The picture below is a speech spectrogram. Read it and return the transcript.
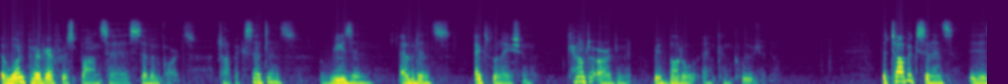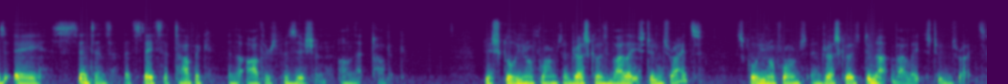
A one paragraph response has seven parts topic sentence, reason, evidence, explanation, counter argument, rebuttal, and conclusion. The topic sentence is a sentence that states the topic and the author's position on that topic. Do school uniforms and dress codes violate students' rights? School uniforms and dress codes do not violate students' rights.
